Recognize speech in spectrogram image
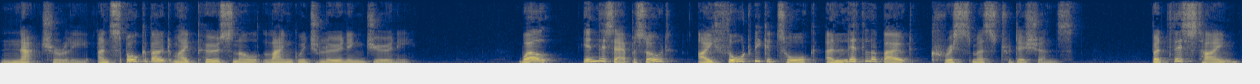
naturally and spoke about my personal language learning journey. Well, in this episode, I thought we could talk a little about Christmas traditions, but this time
